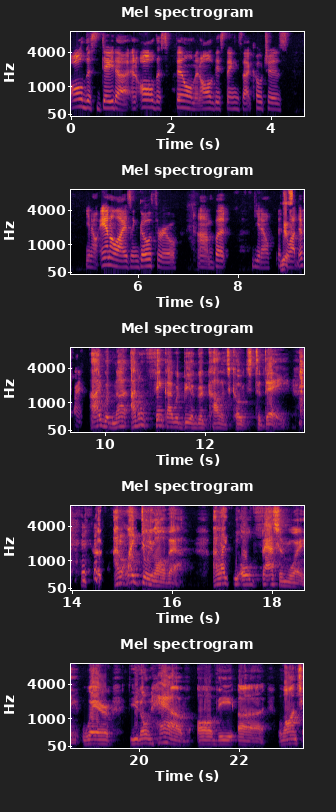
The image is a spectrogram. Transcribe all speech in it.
all this data and all this film and all of these things that coaches, you know, analyze and go through. Um, but you know, it's yes. a lot different. I would not, I don't think I would be a good college coach today. I don't like doing all that. I like the old fashioned way where you don't have all the uh, launch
